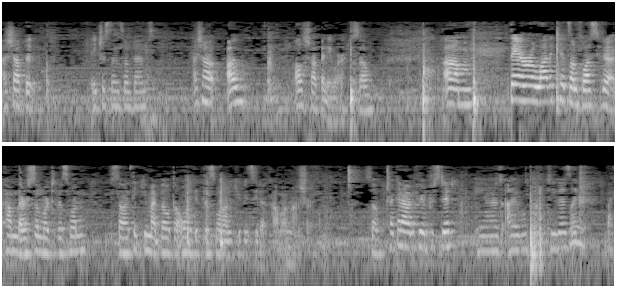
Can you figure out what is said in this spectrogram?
I shop at HSN sometimes. I shop, I'll, I'll shop anywhere. So, um, there are a lot of kits on philosophy.com that are similar to this one. So I think you might be able to only get this one on QVC.com. I'm not sure. So check it out if you're interested, and I will talk to you guys later. Bye.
